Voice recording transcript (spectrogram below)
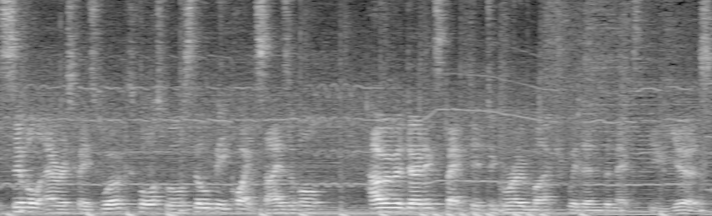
civil aerospace workforce will still be quite sizable. However, don't expect it to grow much within the next few years.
